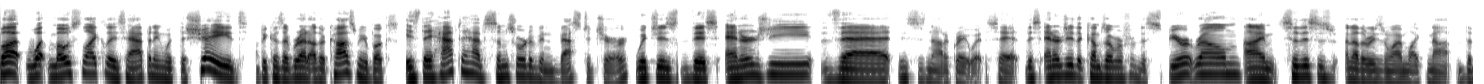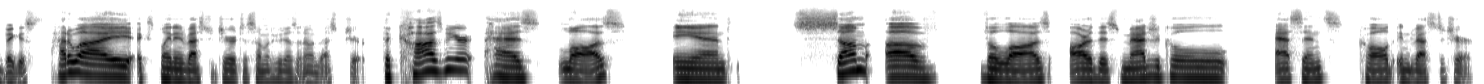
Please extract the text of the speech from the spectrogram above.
But what most likely is happening with the shades, because I've read other Cosmere books, is they have to have some sort of investiture, which is this energy that this is not a great way to say it. This energy that comes over from the spirit realm. I'm so this is another reason why I'm like not the biggest. How do I explain investiture to someone who doesn't know investiture? The Cosmere has laws, and some of the laws are this magical essence called investiture.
